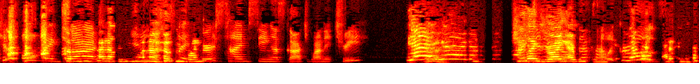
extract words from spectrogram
Can- oh my So god. kind of we You want know, this is my first time seeing a Scotch bonnet tree. Yeah, Yeah. yeah. I got She's I like growing know everything. That's how it grows.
